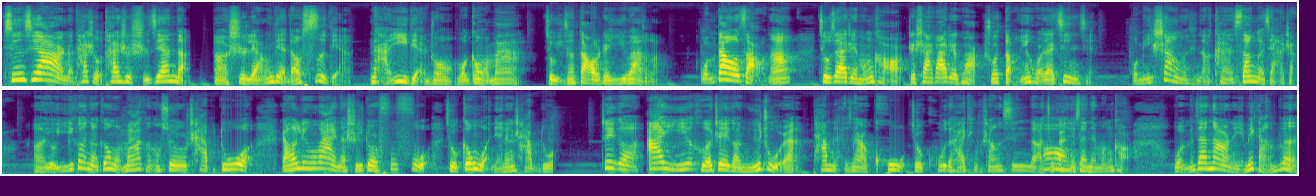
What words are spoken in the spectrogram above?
星期二呢他是有探视时间的。啊，是两点到四点，那一点钟我跟我妈就已经到了这医院了。我们到的早呢，就在这门口这沙发这块说等一会儿再进去。我们一上去呢，看见三个家长，啊，有一个呢跟我妈可能岁数差不多，然后另外呢是一对夫妇，就跟我年龄差不多。这个阿姨和这个女主人，他们俩就在那儿哭，就哭的还挺伤心的，就感觉在那门口。我们在那儿呢也没敢问，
